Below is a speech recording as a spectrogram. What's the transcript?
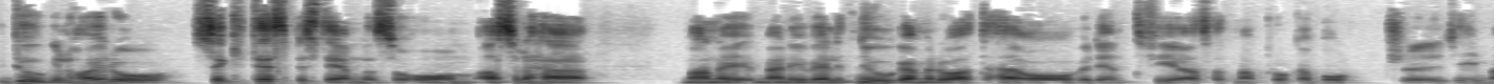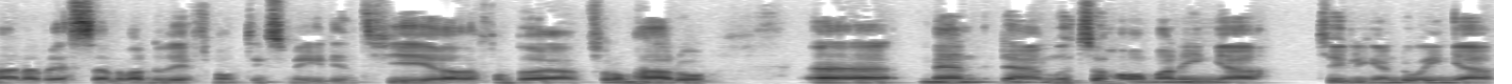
Google har ju då sekretessbestämmelser om, alltså det här man är, man är väldigt noga med då att det här avidentifieras, att man plockar bort Gmail-adresser eller vad det nu är för någonting som är identifierare från början för de här då. Men däremot så har man inga, tydligen då inga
